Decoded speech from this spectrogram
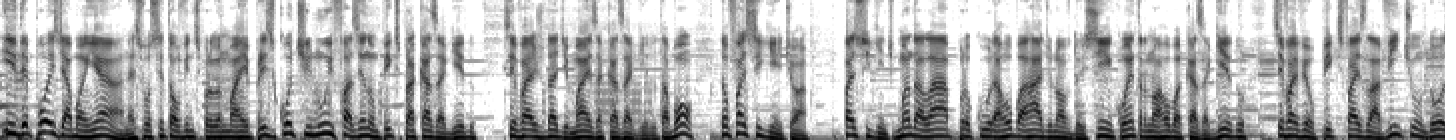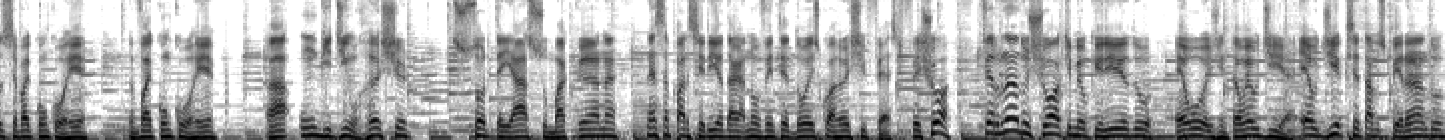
E depois de amanhã, né, se você está ouvindo esse programa numa reprise, continue fazendo um Pix para Casa Guido, você vai ajudar demais a Casa Guido, tá bom? Então faz o seguinte, ó faz o seguinte, manda lá, procura arroba rádio 925, entra no arroba Casa Guido, você vai ver o Pix, faz lá 2112, você vai concorrer, vai concorrer a um Guidinho Rusher, sorteiaço bacana, nessa parceria da 92 com a Rush Fest. Fechou? Fernando Choque, meu querido, é hoje, então é o dia. É o dia que você estava esperando.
